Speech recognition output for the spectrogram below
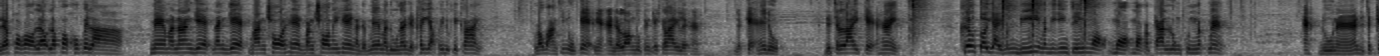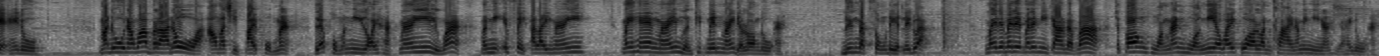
แล้วพอแล้วแล้วพอครบเวลาแม่มานั่งแยกนั่งแยกบางช่อแห้งบางช่อไม่แห้งอะเดี๋ยวแม่มาดูนะเดี๋ยวขยับให้ดูใกล้ๆระหว่างที่หนูแกะเนี่ยอะเดี๋ยวลองดูกันใกล้ๆเลยอะเดี๋ยวแกะให้ดู เดี๋ยวจะไล่แกะให้ เครื่องตัวใหญ่มันดีมันดีจริงๆ เหมาะเหมาะเหมาะกับการลงทุนมากๆอะดูนะเดี๋ยวจะแกะให้ดู มาดูนะว่าบราโดอะเอามาฉีดปลายผมอะแล้วผมมันมีรอยหักไหมหรือว่ามันมีเอฟเฟกต์อะไรไหมไม่แห้งไหมเหมือนทิทเมนต์ไหมเดี๋ยวลองดูอะดึงแบบทรงเดชเลยด้วยไม่ได้ไม่ได้ไม่ได้มีการแบบว่าจะต้องห่วงนั่นห่วงนี่เอาไว้กลัวรอนคลายนะไม่มีนะอย่าให้ดูอะ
